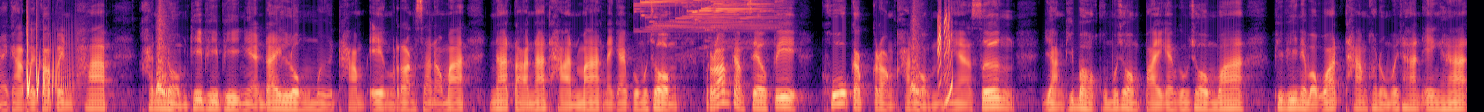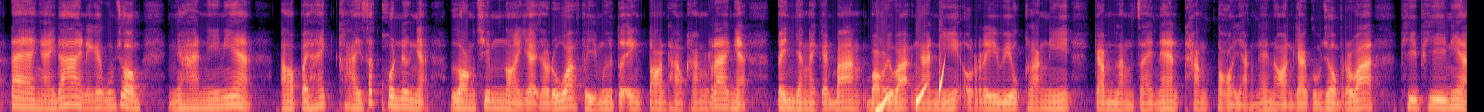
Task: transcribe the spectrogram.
นะครับ แล้วก็เป็นภาพขนมที่พีพีเนี่ยได้ลงมือทำเองรังสรรค์ออกมาหน้าตาน่าทานมากนะครับคุณผู้ชม พร้อมกับเซลฟี่ คู่กับกล่องขนมเนี่ย ซึ่งอย่างที่บอกคุณผู้ชมไปกันคุณผู้ชมว่าพีพีเนี่ยบอกว่าทำขนมไว้ทานเองฮะ แต่ไงได้นะครับคุณผู้ชม งานนี้เนี่ยเอาไปให้ใครสักคนหนึ่งเนี่ยลองชิมหน่อยอยากจะรู้ว่าฝีมือตัวเองตอนทำครั้งแรกเนี่ยเป็นยังไงกันบ้าง บอกเลยว่างานนี้รีวิวครั้งนี้กำลังใจแน่นทำต่ออย่างแน่นอนครับคุณผู้ชม เพราะว่าพีพีเนี่ย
